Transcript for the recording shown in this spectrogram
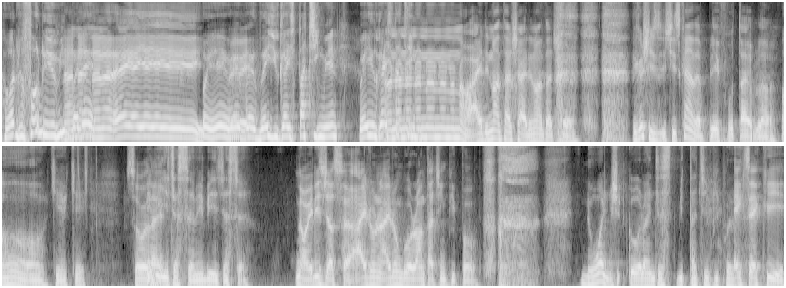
What the fuck do you mean No, by no, that? no, no, hey, hey, hey, hey, hey, hey. Wait, wait, wait, wait, where you guys touching, man? Where you guys No, no, no, no, no, no, no, no. I did not touch her. I did not touch her because she's she's kind of the playful type lah. Oh, okay, okay. So Maybe like, it's just her. Maybe it's just her. no, it is just her. I don't I don't go around touching people. No one should go around just be touching people. Exactly.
